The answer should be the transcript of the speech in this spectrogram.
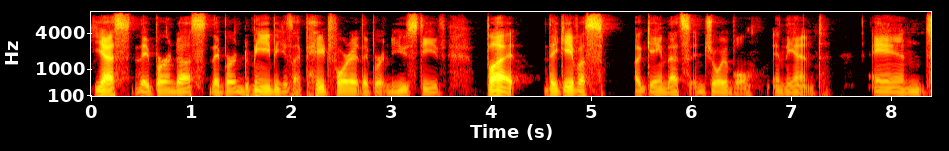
Yes, they burned us, they burned me because I paid for it, they burned you, Steve, but they gave us a game that's enjoyable in the end. And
